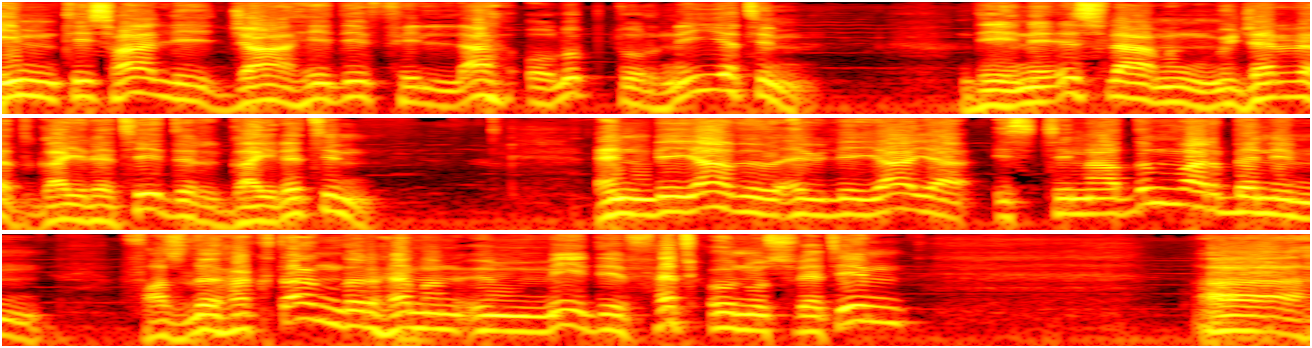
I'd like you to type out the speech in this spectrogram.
imtisali cahidi fillah oluptur niyetim. Dini İslam'ın mücerred gayretidir gayretim. Enbiya ve evliyaya istinadım var benim. Fazlı haktandır hemen ümmidi fethu nusretim. Ah,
